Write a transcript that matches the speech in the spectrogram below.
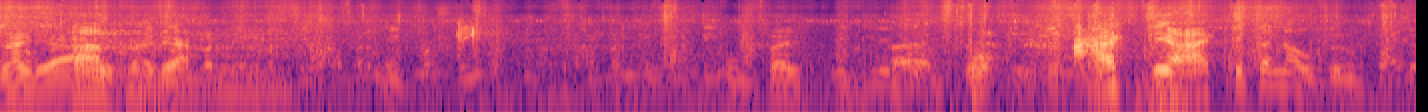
લડ્યા લડ્યા હાથે હાથે કના ઉપર ઉપાડો.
